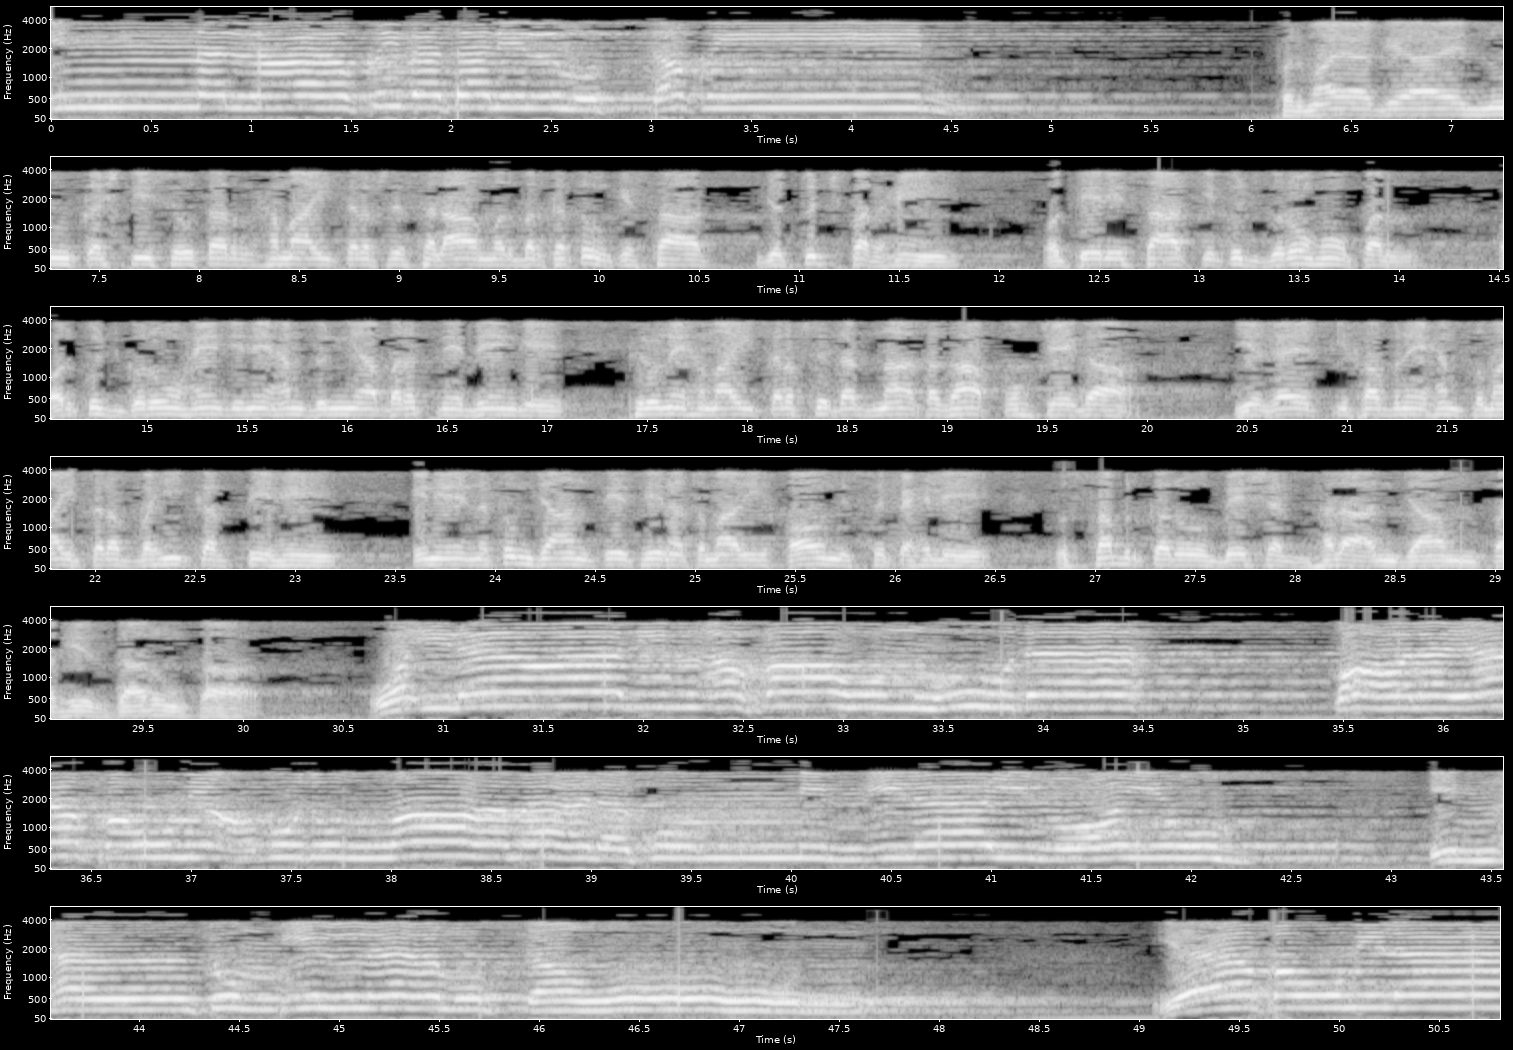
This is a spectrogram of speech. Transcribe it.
إن العاقبة للمتقين. فرمایا گیا ہے نو کشتی سے اتر، ہماری طرف سے سلام اور برکتوں کے ساتھ جو تجھ پر ہیں اور تیرے ساتھ کے کچھ گروہوں پر، اور کچھ گروہ ہیں جنہیں ہم دنیا برتنے دیں گے، پھر انہیں ہماری طرف سے دردناک عذاب پہنچے گا۔ یہ غیب کی خبریں ہم تمہاری طرف وہی کرتے ہیں۔ انہیں نہ تم جانتے تھے، نہ تمہاری قوم اس سے پہلے۔ تو صبر کرو، بے شک بھلا انجام پرہیزگاروں کا۔ وإلى عاد أخاهم هودا۔ قال يا قوم اعبدوا الله ما لكم من إله غيره إن أنتم إلا مفترون يا قوم لا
